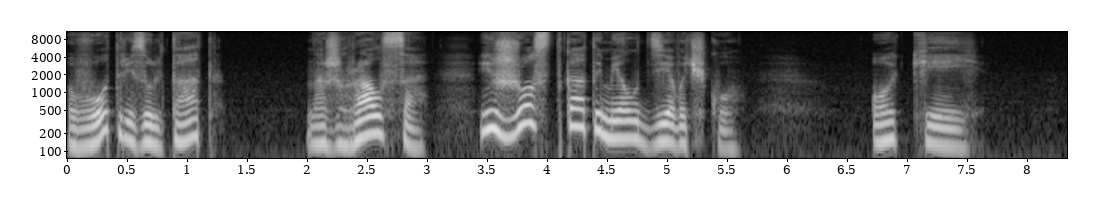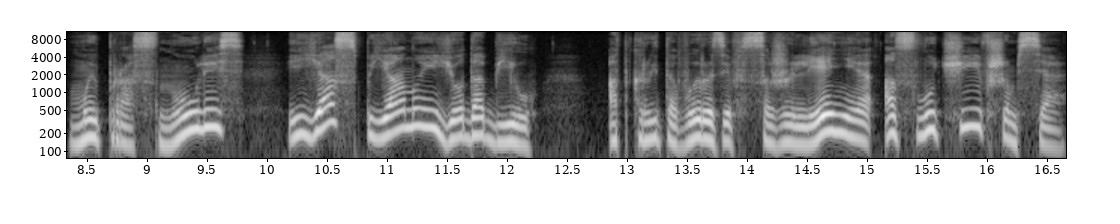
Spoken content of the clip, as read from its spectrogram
Вот результат. Нажрался и жестко отымел девочку. Окей. Мы проснулись, и я с пьяну ее добил, открыто выразив сожаление о случившемся.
